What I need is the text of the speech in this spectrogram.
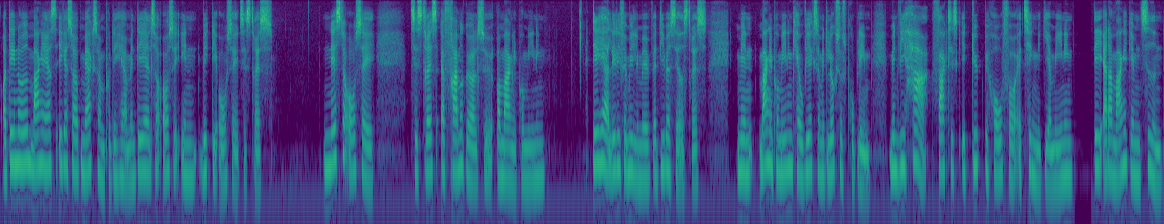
Og det er noget, mange af os ikke er så opmærksomme på det her, men det er altså også en vigtig årsag til stress. Næste årsag til stress er fremmedgørelse og mangel på mening. Det her er lidt i familie med værdibaseret stress. Men mangel på mening kan jo virke som et luksusproblem, men vi har faktisk et dybt behov for, at tingene giver mening. Det er der mange gennem tiden,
